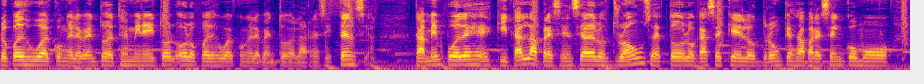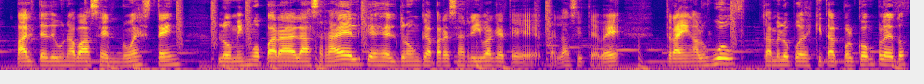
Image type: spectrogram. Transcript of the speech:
lo puedes jugar con el evento de Terminator o lo puedes jugar con el evento de la resistencia. También puedes quitar la presencia de los drones, esto lo que hace es que los drones que aparecen como parte de una base no estén lo mismo para el Azrael, que es el drone que aparece arriba, que te, ¿verdad? Si te ve, traen a los Wolf, también lo puedes quitar por completo.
